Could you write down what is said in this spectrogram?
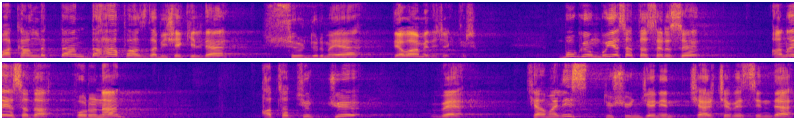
bakanlıktan daha fazla bir şekilde sürdürmeye devam edecektir. Bugün bu yasa tasarısı anayasada korunan Atatürkçü ve Kemalist düşüncenin çerçevesinde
